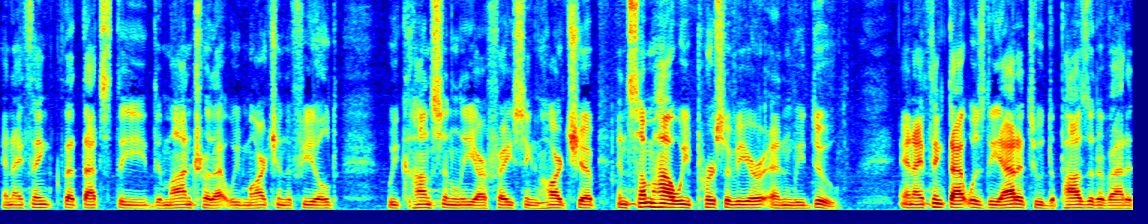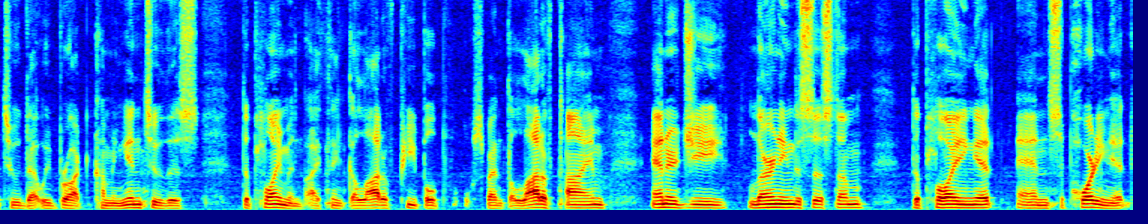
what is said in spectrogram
And I think that that's the, the mantra that we march in the field. We constantly are facing hardship, and somehow we persevere and we do. And I think that was the attitude, the positive attitude that we brought coming into this deployment. I think a lot of people spent a lot of time, energy, learning the system, deploying it, and supporting it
